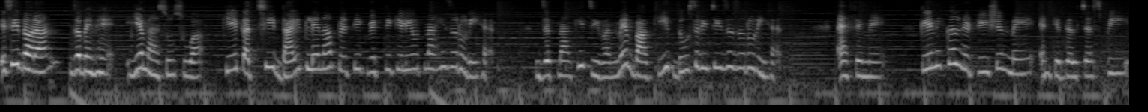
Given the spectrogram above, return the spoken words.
इसी दौरान जब इन्हें यह महसूस हुआ कि एक अच्छी डाइट लेना प्रत्येक व्यक्ति के लिए उतना ही ज़रूरी है, जितना कि जीवन में बाकी दूसरी चीज़ें ज़रूरी है। ऐसे में क्लिनिकल न्यूट्रिशन में इनकी दिलचस्पी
